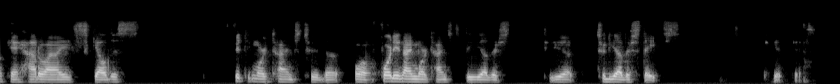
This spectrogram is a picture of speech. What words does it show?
okay. How do I scale this 50 more times to the or 49 more times to the others to the to the other states to get this?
